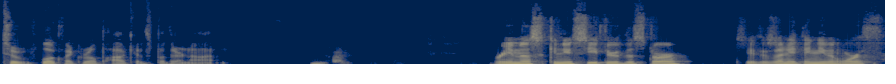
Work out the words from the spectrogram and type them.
to look like real pockets, but they're not. Remus, can you see through this door? See if there's anything even worth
